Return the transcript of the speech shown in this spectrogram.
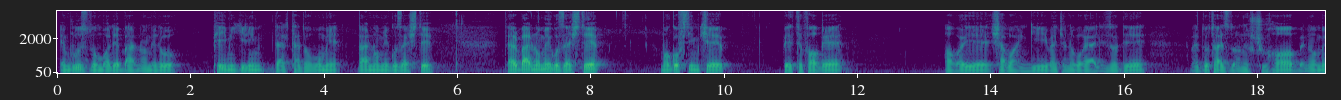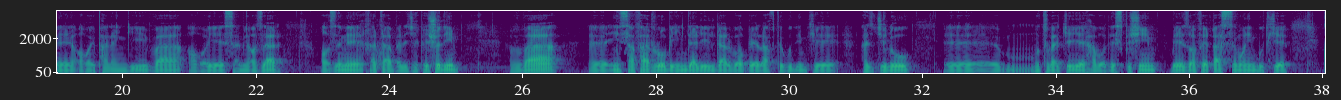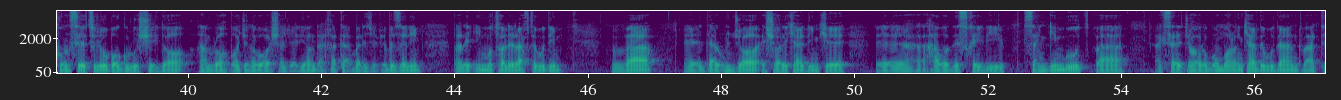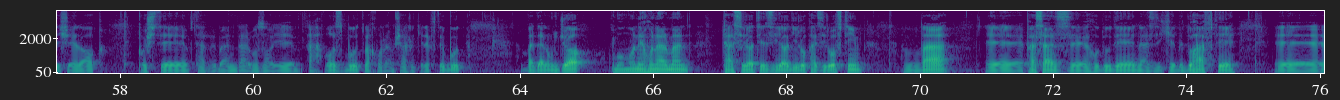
امروز دنباله برنامه رو پی می‌گیریم در تداوم برنامه گذشته. در برنامه گذشته ما گفتیم که به اتفاق آقای شباهنگی و جناب آقای علیزاده و دو تا از دانشجوها به نام آقای پلنگی و آقای سمی آذر آزم خط اول جپه شدیم و این سفر رو به این دلیل در واقع رفته بودیم که از جلو متوجه حوادث بشیم. به اضافه قصد ما این بود که کنسرتی رو با گروه شیدا همراه با جناب آقای شجریان در خط اول جبهه بذاریم. برای این مطالعه رفته بودیم. و در اونجا اشاره کردیم که حوادث خیلی سنگین بود و اکثر جاها رو بمباران کرده بودند و ارتش عراق پشت تقریبا دروازه اهواز بود و خرمشهر رو گرفته بود و در اونجا به عنوان هنرمند تاثیرات زیادی رو پذیرفتیم و پس از حدود نزدیک به دو هفته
